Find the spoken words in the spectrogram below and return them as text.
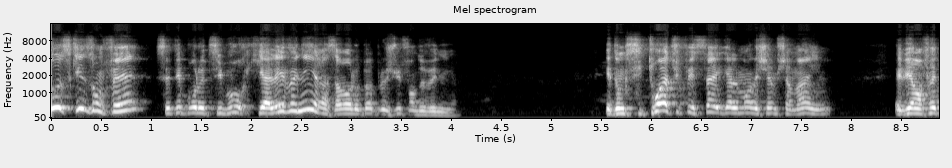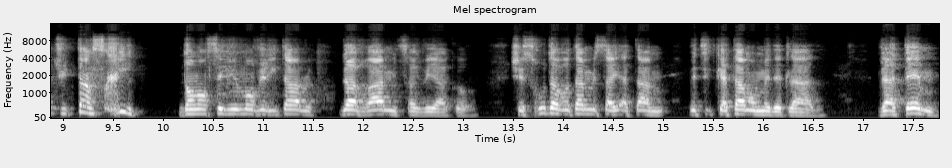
tout ce qu'ils ont fait, c'était pour le Tzibour qui allait venir, à savoir le peuple juif en devenir. Et donc, si toi, tu fais ça également, les Shem Shamaim, eh bien, en fait, tu t'inscris dans l'enseignement véritable d'Abraham, Yitzhak et Yaakov. Chez Avotam Mesai Atam, Vetzitkatam Omedet Laad. Ve'atem,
